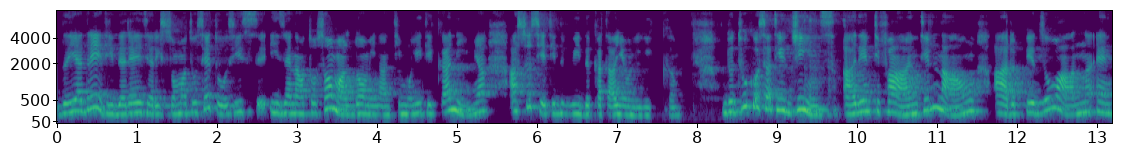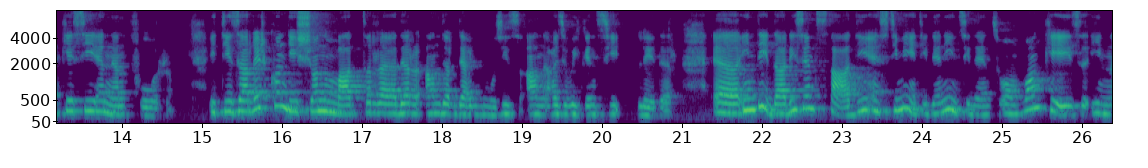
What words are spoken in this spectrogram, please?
dehydrated hereditary stomatocytosis is an autosomal dominant hemolytic anemia associated with cation leak. The two causative genes identified until now are piezo1 and KCNN4. It is a rare condition, but rather under diagnosis, and as we can see later. Uh, indeed, a recent study estimated an incidence of one case in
